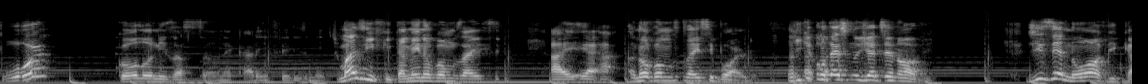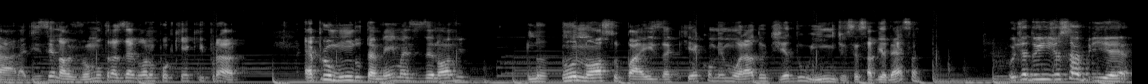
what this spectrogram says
por colonização, né, cara? Infelizmente. Mas, enfim, também não vamos a esse. A, a, a, não vamos a esse bordo. O que, que acontece no dia 19? 19, cara, 19. Vamos trazer agora um pouquinho aqui para é pro mundo também, mas 19 no, no, nosso país aqui é comemorado o Dia do Índio. Você sabia dessa? O dia do índio eu sabia.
